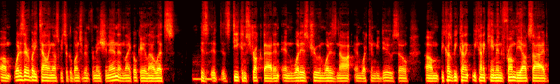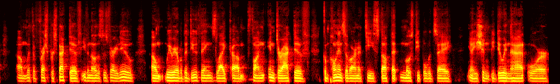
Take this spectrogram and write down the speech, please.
um, what is everybody telling us? We took a bunch of information in and like, okay, now let's is it, let's deconstruct that and, and what is true and what is not and what can we do. So um, because we kind of we kind of came in from the outside um, with a fresh perspective, even though this was very new, um, we were able to do things like um, fun, interactive components of our NFT stuff that most people would say, you know, you shouldn't be doing that, or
